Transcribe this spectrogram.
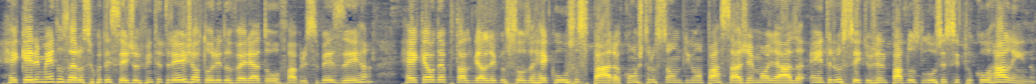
Requerimento 056-2023, de autoria do vereador Fabrício Bezerra, requer ao deputado Galego Souza recursos para a construção de uma passagem molhada entre o sítio Genipapo dos Lúcios e o sítio Curralino.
